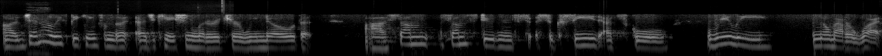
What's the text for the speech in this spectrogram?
Uh, generally speaking, from the education literature, we know that uh, some some students succeed at school really no matter what,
